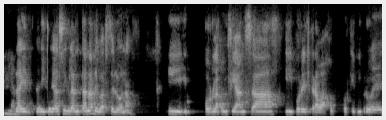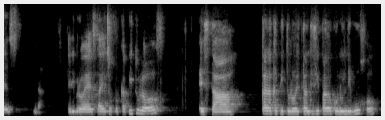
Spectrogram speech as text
la, editorial Siglantana de Barcelona. Y por la confianza y por el trabajo, porque el libro es, mira, el libro está hecho por capítulos, está cada capítulo está anticipado con un dibujo,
